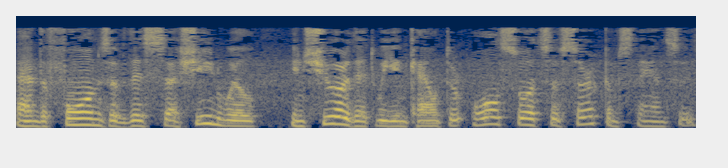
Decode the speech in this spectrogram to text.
And the forms of this uh, sesshin will ensure that we encounter all sorts of circumstances,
